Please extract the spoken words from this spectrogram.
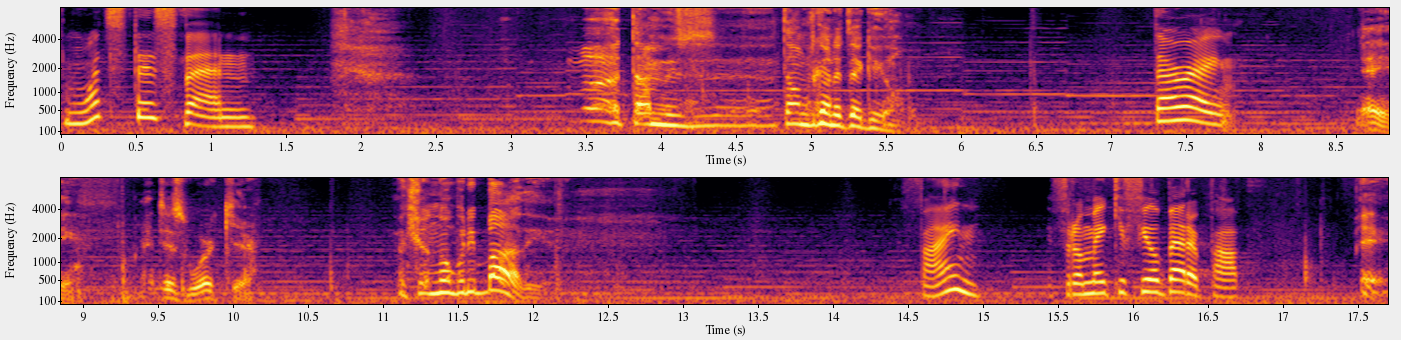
What's this then? Uh, Tom is, uh, Tom's gonna take you home. All right. Hey, I just work here. Make sure nobody bother you. Fine. If it'll make you feel better, Pop. Hey.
